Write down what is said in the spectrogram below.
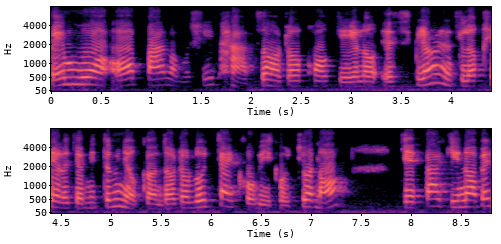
bé mua lo experience là khi là covid của chưa nó. Nó bé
